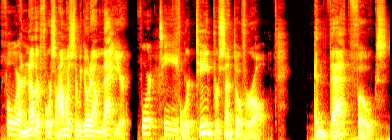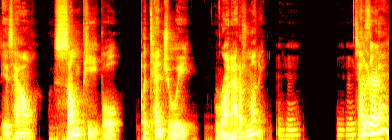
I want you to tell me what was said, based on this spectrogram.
Four. Another four. So how much did we go down that year? 14. 14% overall. And that, folks, is how some people potentially run out of money. Mm-hmm. Mm-hmm. That's how they they're, run out.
